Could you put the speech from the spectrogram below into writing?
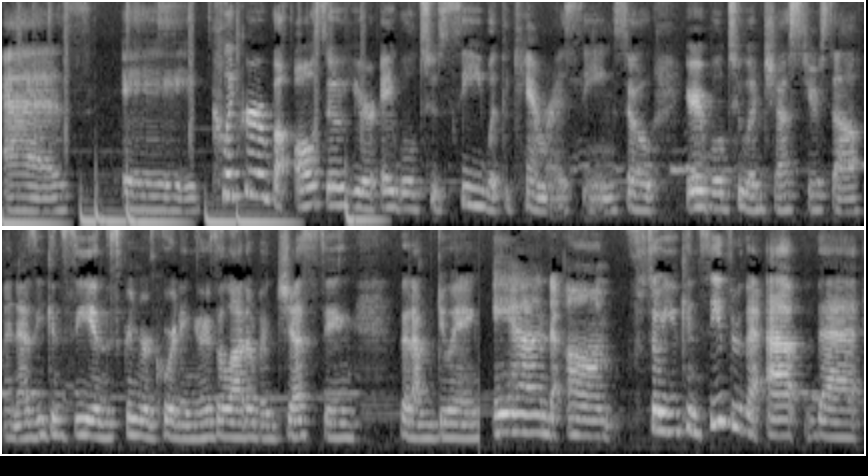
as a clicker, but also you're able to see what the camera is seeing. So you're able to adjust yourself. And as you can see in the screen recording, there's a lot of adjusting that I'm doing. And um, so you can see through the app that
